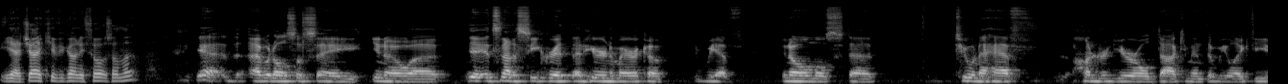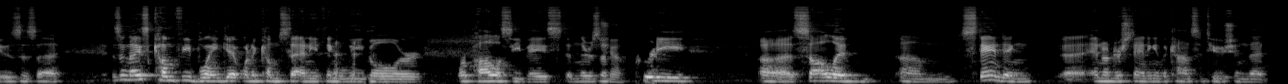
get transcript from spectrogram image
Yeah, Jake, have you got any thoughts on that? Yeah, I would also say, you know, uh, it's not a secret that here in America we have, you know, almost uh, two and a half hundred year old document that we like to use as a is a nice comfy blanket when it comes to anything legal or or policy based. And there's a sure. pretty uh, solid um, standing uh, and understanding in the Constitution that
